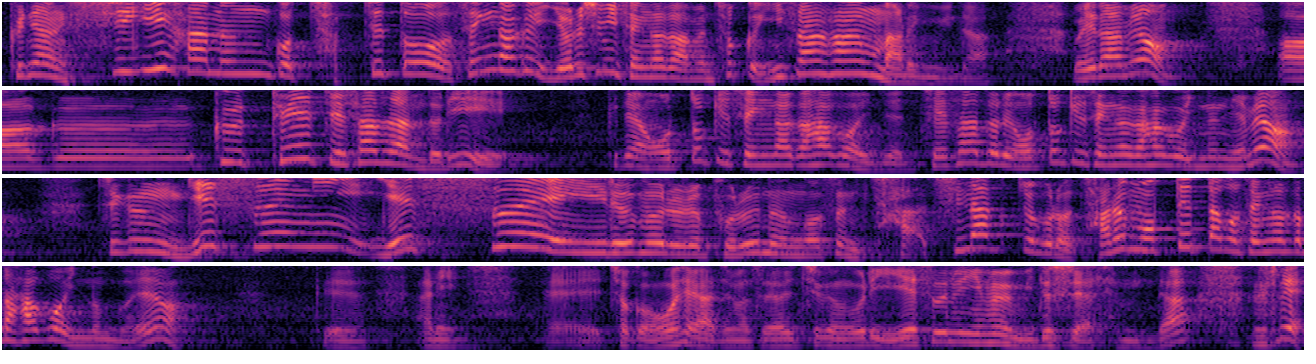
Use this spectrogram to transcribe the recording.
그냥 시기하는 것 자체도 생각을 열심히 생각하면 조금 이상한 말입니다. 왜냐하면 어, 그, 그 대제사장들이 그냥 어떻게 생각하고 이제 제사들이 어떻게 생각하고 있느냐면 지금 예수니 예수의 이름을 부르는 것은 자, 신학적으로 잘못됐다고 생각을 하고 있는 거예요. 그 아니 에, 조금 오해하지 마세요. 지금 우리 예수님을 믿으셔야 됩니다. 근데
